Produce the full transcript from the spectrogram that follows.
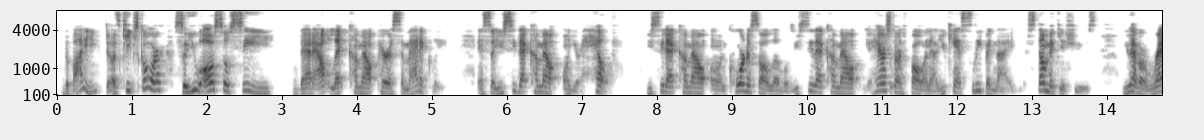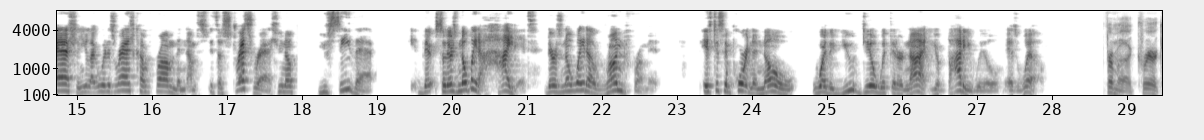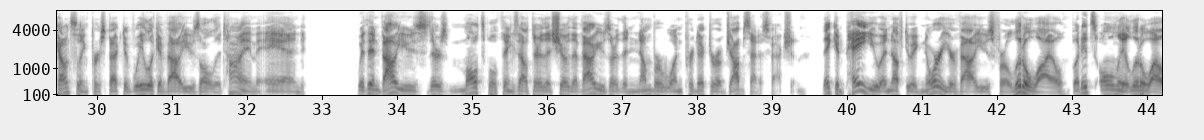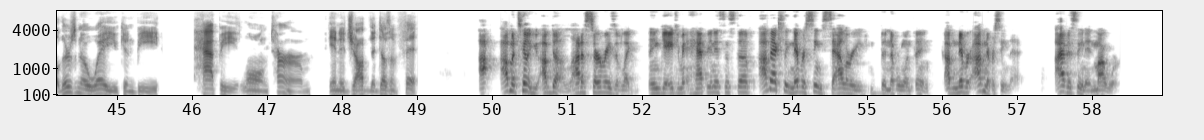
The body does keep score, so you also see that outlet come out parasympathetically. And so you see that come out on your health. You see that come out on cortisol levels. You see that come out, your hair starts falling out. You can't sleep at night, stomach issues. You have a rash and you're like, where does rash come from? And I'm, it's a stress rash. You know, you see that. There, so there's no way to hide it. There's no way to run from it. It's just important to know whether you deal with it or not, your body will as well. From a career counseling perspective, we look at values all the time. And within values, there's multiple things out there that show that values are the number one predictor of job satisfaction. They can pay you enough to ignore your values for a little while, but it's only a little while. There's no way you can be happy long term in a job that doesn't fit. I, am gonna tell you, I've done a lot of surveys of like engagement, happiness, and stuff. I've actually never seen salary the number one thing. I've never, I've never seen that. I haven't seen it in my work.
